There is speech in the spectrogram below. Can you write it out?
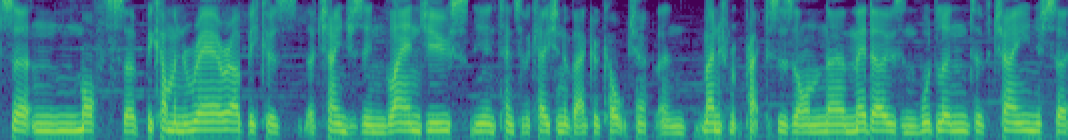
certain moths are becoming rarer because of changes in land use, the intensification of agriculture, and management practices on uh, meadows and woodland have changed. So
